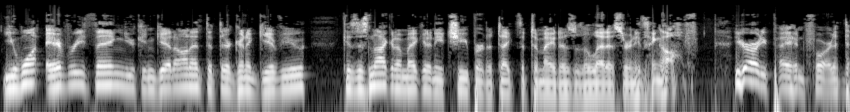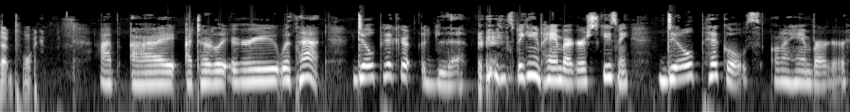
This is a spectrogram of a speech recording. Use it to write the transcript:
you want everything you can get on it that they're going to give you because it's not going to make it any cheaper to take the tomatoes or the lettuce or anything off. You're already paying for it at that point. I, I I totally agree with that. Dill pickle. Speaking of hamburgers, excuse me, dill pickles on a hamburger.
